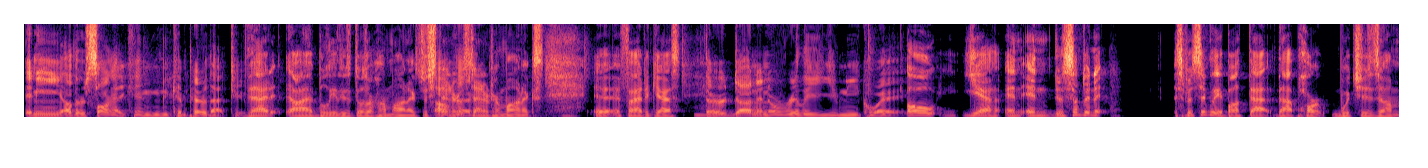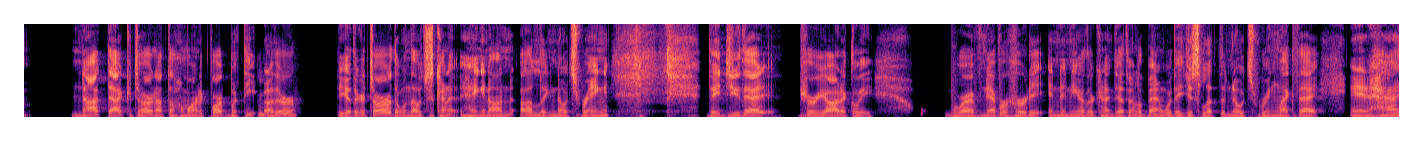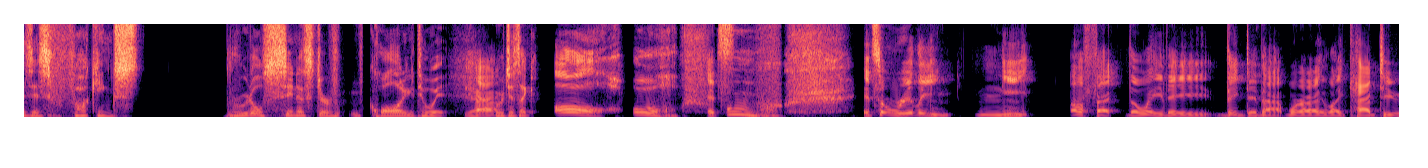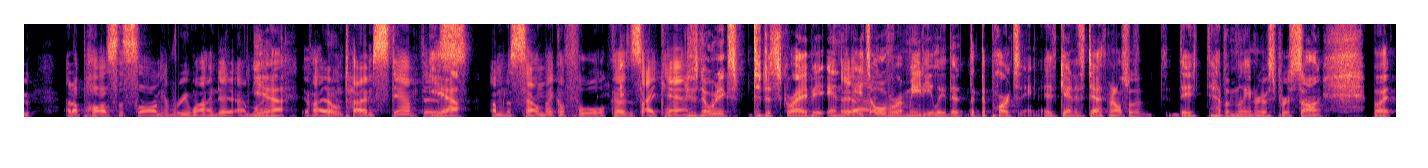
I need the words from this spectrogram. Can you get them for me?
any other song I can compare that to. That I believe these, those are harmonics, just standard Okay. standard harmonics. If I had to guess. They're done in a really unique way. Oh yeah, and and there's something specifically about that that part, which is um not that guitar, not the harmonic part, but the Mhm. other the other guitar, the one that was just kind of hanging on uh, Lig Notes ring. They do that periodically. Where I've never heard it in any other kind of death metal band, where they just let the notes ring like that, and it has this fucking brutal, sinister quality to it, Yeah, which is like, oh, oh, it's ooh. it's a really neat effect the way they they did that. Where I like had to I had to pause the song and rewind it. I'm like, yeah. if I don't timestamp this, Yeah. I'm gonna sound like a fool because I can't. There's no way to, to describe it, and Yeah. it's over immediately. The, the the parts again, it's death metal, so they have a million riffs per song. But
